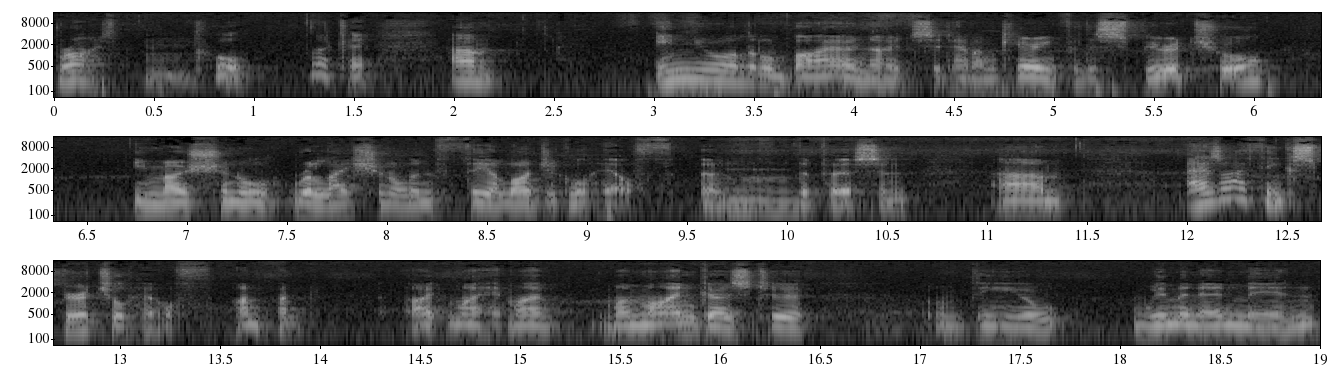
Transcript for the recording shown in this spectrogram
Right. Cool. Okay. Um, in your little bio notes, it had I'm caring for the spiritual, emotional, relational, and theological health of the person. Um, as I think spiritual health, I'm, I'm, I, my, my, my mind goes to I'm thinking of women and men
